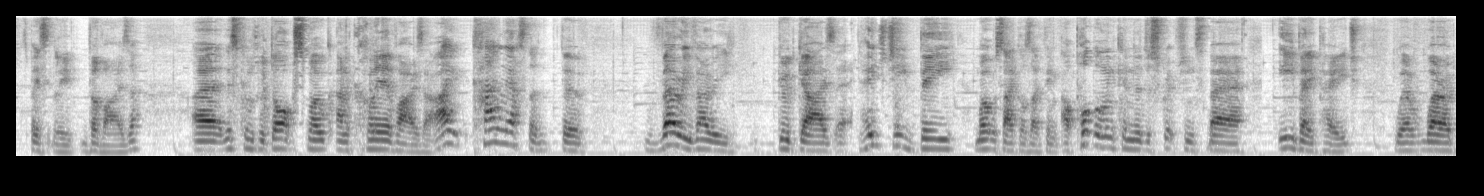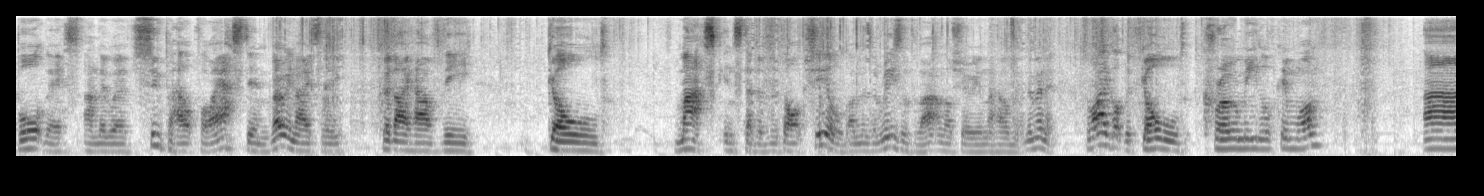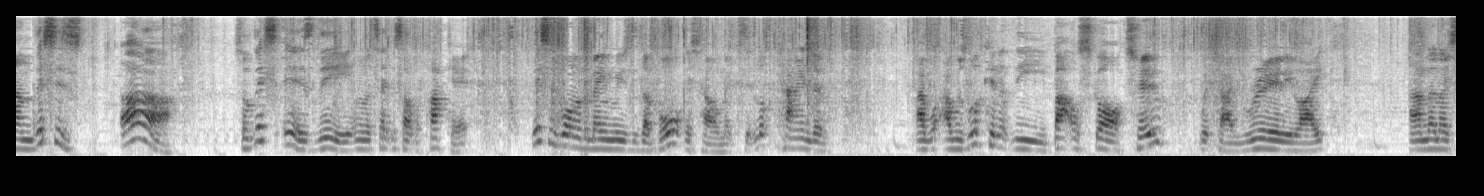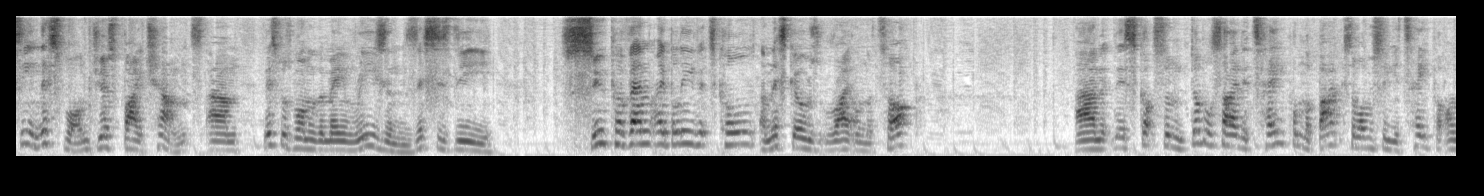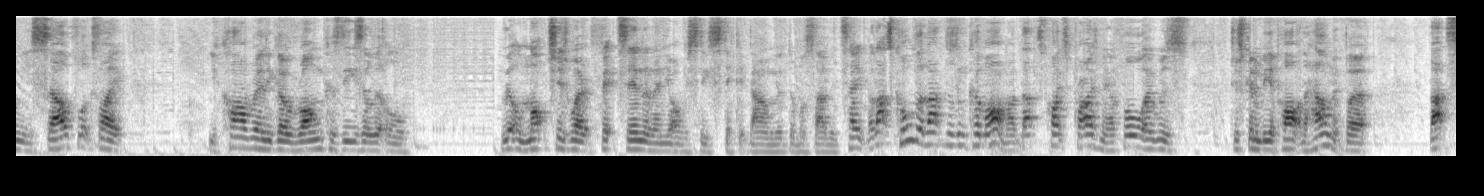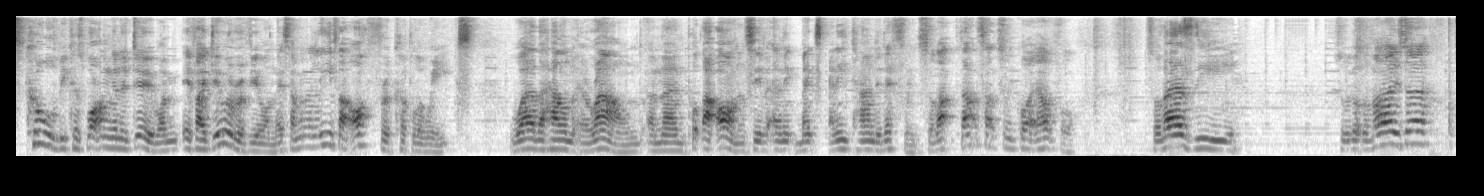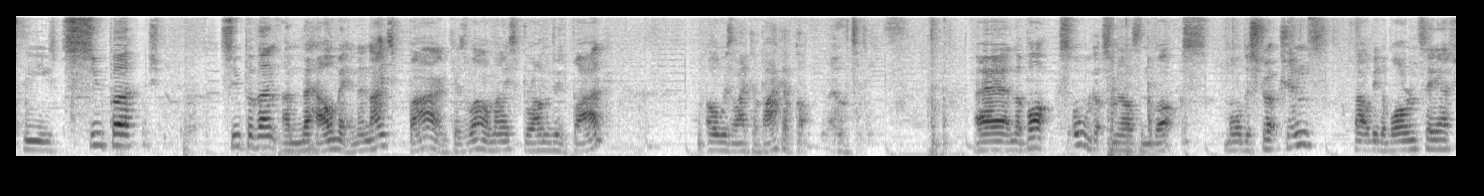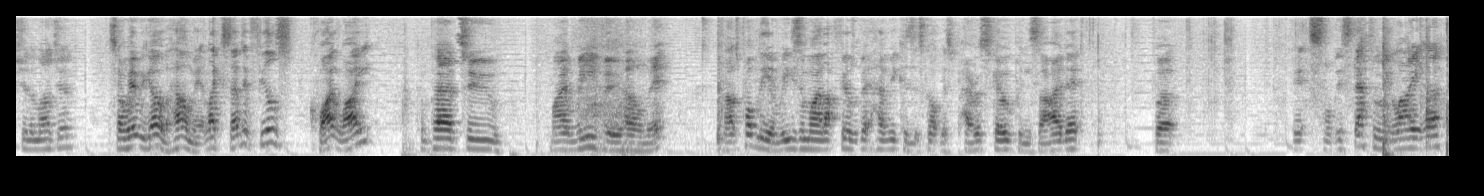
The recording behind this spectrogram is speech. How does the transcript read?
It's basically the visor. Uh, this comes with dark smoke and a clear visor. I kindly asked the, the very very good guys at HGB motorcycles I think. I'll put the link in the description to their eBay page where, where I bought this and they were super helpful. I asked him very nicely could I have the gold mask instead of the dark shield? And there's a reason for that, and I'll show you in the helmet in a minute. So I got the gold chromy looking one. And this is... Ah! So this is the... I'm going to take this out of the packet. This is one of the main reasons I bought this helmet, because it looked kind of... I, I was looking at the Battle Scar 2, which I really like. And then I seen this one just by chance, and this was one of the main reasons. This is the Super Vent, I believe it's called, and this goes right on the top. And it's got some double-sided tape on the back, so obviously you tape it on yourself. Looks like you can't really go wrong because these are little little notches where it fits in and then you obviously stick it down with a double-sided tape. But that's cool that that doesn't come on. That's quite surprised me. I thought it was just going to be a part of the helmet, but that's cool because what I'm going to do, I'm, if I do a review on this, I'm going to leave that off for a couple of weeks, wear the helmet around, and then put that on and see if it makes any kind of difference. So that that's actually quite helpful. So there's the, so we've got the visor, the super, super vent, and the helmet in a nice bag as well, a nice branded bag. Always like a bag, I've got loads of these. Uh, and the box, oh, we've got something else in the box. More destructions. That'll be the warranty, I should imagine. So here we go, the helmet. Like I said, it feels quite light compared to my Reevu helmet. That's probably a reason why that feels a bit heavy because it's got this periscope inside it. But it's it's definitely lighter.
